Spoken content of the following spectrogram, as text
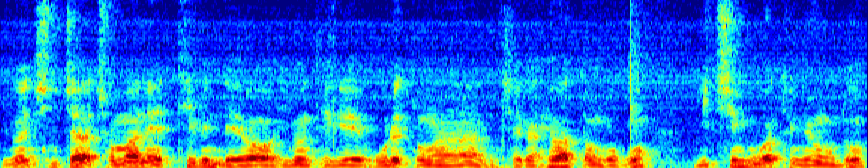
이건 진짜 저만의 팁인데요 이건 되게 오랫동안 제가 해왔던 거고 이 친구 같은 경우도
